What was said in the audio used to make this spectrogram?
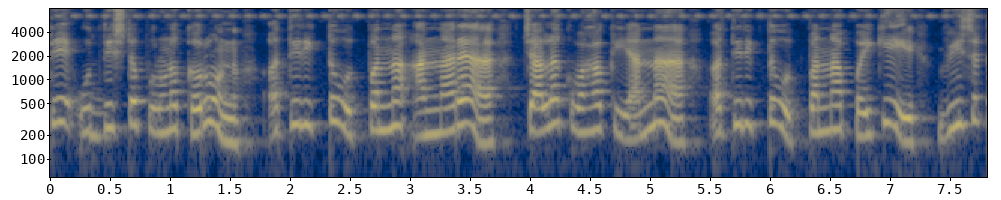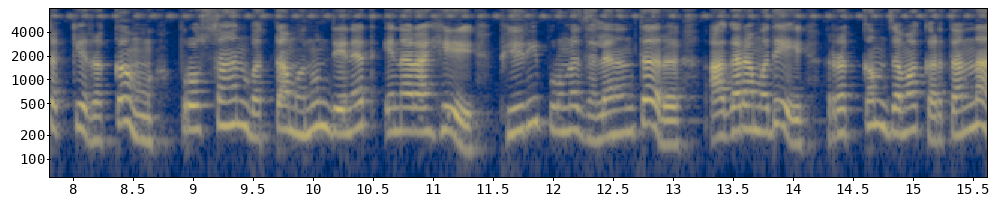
ते उद्दिष्ट पूर्ण करून अतिरिक्त उत्पन्न आणणाऱ्या चालक वाहक यांना अतिरिक्त उत्पन्नापैकी वीस टक्के रक्कम प्रोत्साहन भत्ता म्हणून देण्यात येणार आहे. फेरी पूर्ण झाल्यानंतर आगारामध्ये रक्कम जमा करताना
